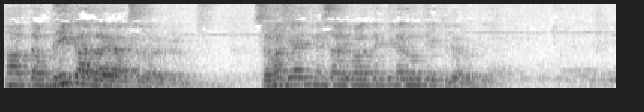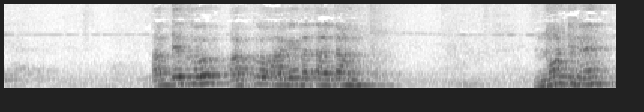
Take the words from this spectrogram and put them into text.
हाँ तब भी कहलाएगा एक्सेलरेटेड मोशन समझ गए? इतनी सारी बातें क्लियर होती है क्लियर होती है। अब देखो, आपको आगे बताता हूँ। नोट में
